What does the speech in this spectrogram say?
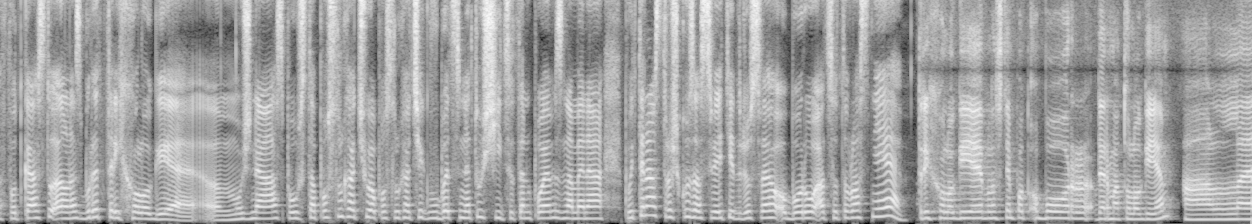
v podcastu Elnes bude trichologie. Ehm, možná spousta posluchačů a posluchaček vůbec netuší, co ten pojem znamená. Pojďte nás trošku zasvětit do svého oboru a co to vlastně je. Trichologie je vlastně pod obor dermatologie, ale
